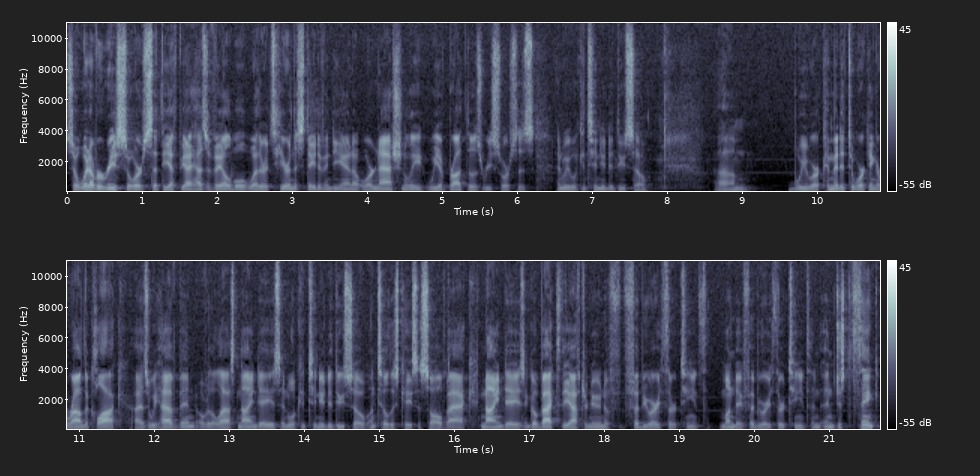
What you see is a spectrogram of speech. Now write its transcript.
So whatever resource that the FBI has available, whether it's here in the state of Indiana or nationally, we have brought those resources, and we will continue to do so. Um, We were committed to working around the clock, as we have been over the last nine days, and will continue to do so until this case is solved. Back nine days, and go back to the afternoon of February 13th, Monday, February 13th, and, and just think,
